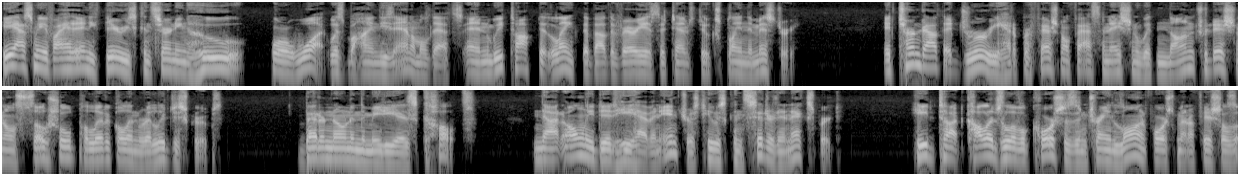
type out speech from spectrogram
He asked me if I had any theories concerning who or what was behind these animal deaths, and we talked at length about the various attempts to explain the mystery. It turned out that Drury had a professional fascination with non traditional social, political, and religious groups, better known in the media as cults. Not only did he have an interest, he was considered an expert. He'd taught college level courses and trained law enforcement officials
